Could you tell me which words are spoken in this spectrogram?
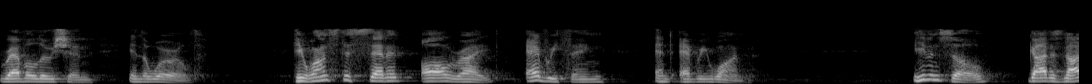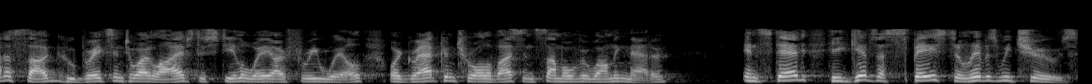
revolution in the world. He wants to set it all right, everything and everyone. Even so, God is not a thug who breaks into our lives to steal away our free will or grab control of us in some overwhelming matter. Instead, He gives us space to live as we choose,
